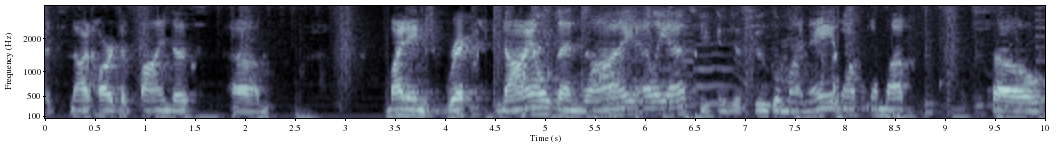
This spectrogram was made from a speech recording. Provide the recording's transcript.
it's not hard to find us. Um, my name's Rick Nyles, N Y L E S. You can just Google my name, I'll come up. So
